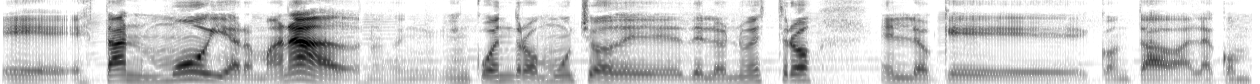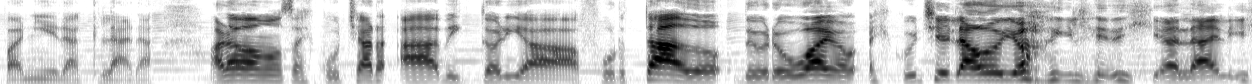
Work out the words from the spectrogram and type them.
eh, están muy hermanados. Encuentro mucho de, lo nuestro en lo que contaba la compañera Clara. Ahora vamos a escuchar a Victoria Furtado de Uruguay. Escuché el audio y le dije a Lali,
